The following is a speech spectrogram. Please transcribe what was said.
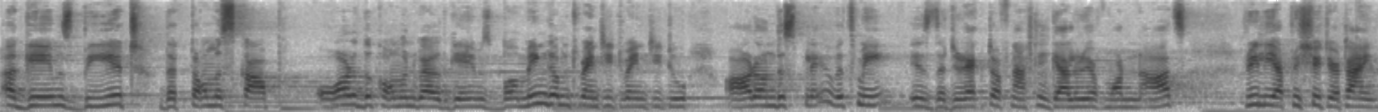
uh, games, be it the Thomas Cup or the Commonwealth Games, Birmingham 2022, are on display. With me is the Director of National Gallery of Modern Arts. Really appreciate your time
